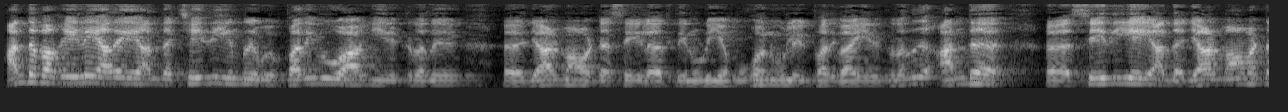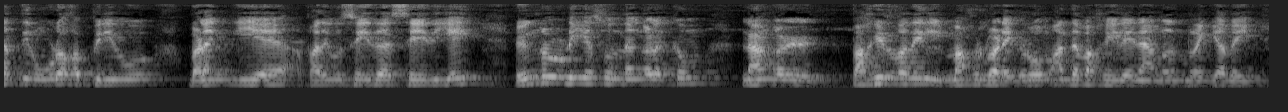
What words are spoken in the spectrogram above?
அந்த வகையிலே அதை அந்த செய்தி இன்று பதிவு ஆகி இருக்கிறது ஜாழ் யாழ் மாவட்ட செயலகத்தினுடைய முகநூலில் பதிவாகி இருக்கிறது. அந்த செய்தியை அந்த யாழ் மாவட்டத்தின் ஊடகப் பிரிவு வழங்கிய பதிவு செய்த செய்தியை எங்களுடைய சொந்தங்களுக்கும் நாங்கள் பகிர்வதில் மகிழ்வடைகிறோம். அந்த வகையிலே நாங்கள் இன்றைக்கு அதை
